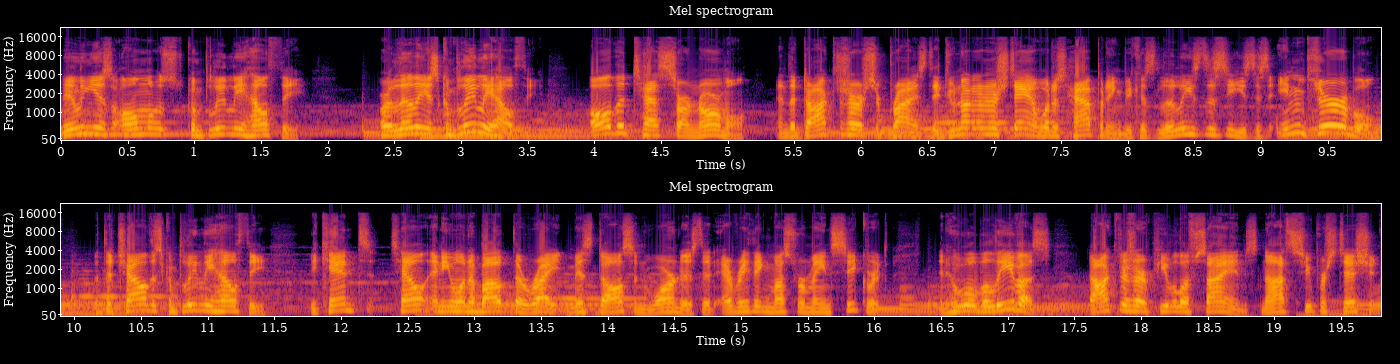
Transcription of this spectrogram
Lily is almost completely healthy. Or Lily is completely healthy. All the tests are normal and the doctors are surprised. They do not understand what is happening because Lily's disease is incurable, but the child is completely healthy. We can't tell anyone about the rite. Miss Dawson warned us that everything must remain secret. And who will believe us? Doctors are people of science, not superstition.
